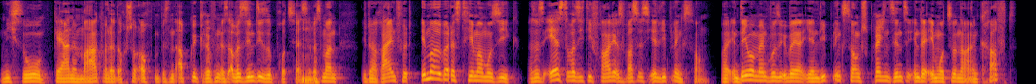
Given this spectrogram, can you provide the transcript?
nicht so gerne mag, weil er doch schon auch ein bisschen abgegriffen ist. Aber es sind diese Prozesse, mhm. dass man wieder reinführt, immer über das Thema Musik. Also das Erste, was ich die Frage ist, was ist Ihr Lieblingssong? Weil in dem Moment, wo Sie über Ihren Lieblingssong sprechen, sind Sie in der emotionalen Kraft,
